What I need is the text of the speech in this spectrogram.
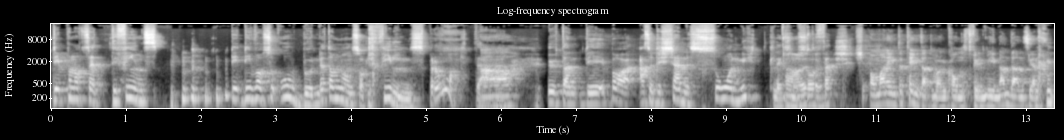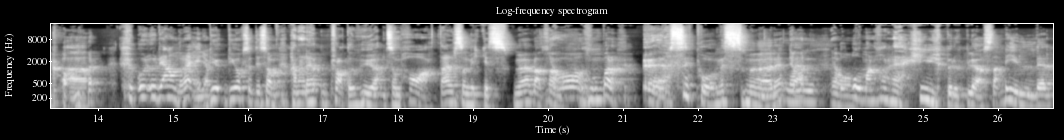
Det är på något sätt, det finns... Det, det var så obundet av någon sorts filmspråk där. Ja. Utan det är bara, alltså det kändes så nytt liksom. Ja, just så färskt. Om man inte tänkte att det var en konstfilm innan den scenen kom. Och, och det andra, är, Japp. det, det är också det som, han hade pratat om hur han som hatar så mycket smör bland. Ja. Och hon bara öser på med smöret. Ja, där. men, ja. och, och man har den här hyperupplösta bilden på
